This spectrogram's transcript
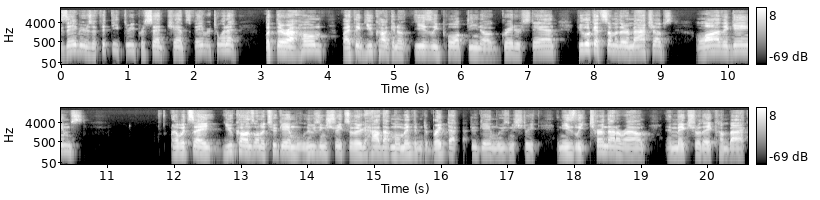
Xavier is a 53% chance favorite to win it, but they're at home. I think UConn can uh, easily pull up the you know greater stand. If you look at some of their matchups, a lot of the games, I would say UConn's on a two-game losing streak, so they're gonna have that momentum to break that two-game losing streak and easily turn that around and make sure they come back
